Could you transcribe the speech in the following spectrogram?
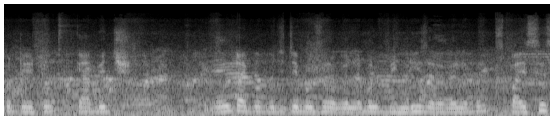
potato, cabbage, all type of vegetables are available. Bhindis are available, spices,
